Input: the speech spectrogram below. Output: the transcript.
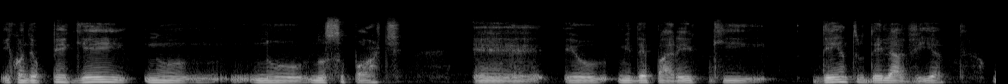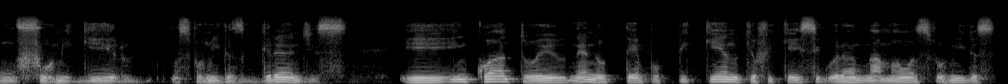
E quando eu peguei no, no, no suporte, é, eu me deparei que dentro dele havia um formigueiro, umas formigas grandes, e enquanto eu, né, no tempo pequeno que eu fiquei segurando na mão, as formigas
